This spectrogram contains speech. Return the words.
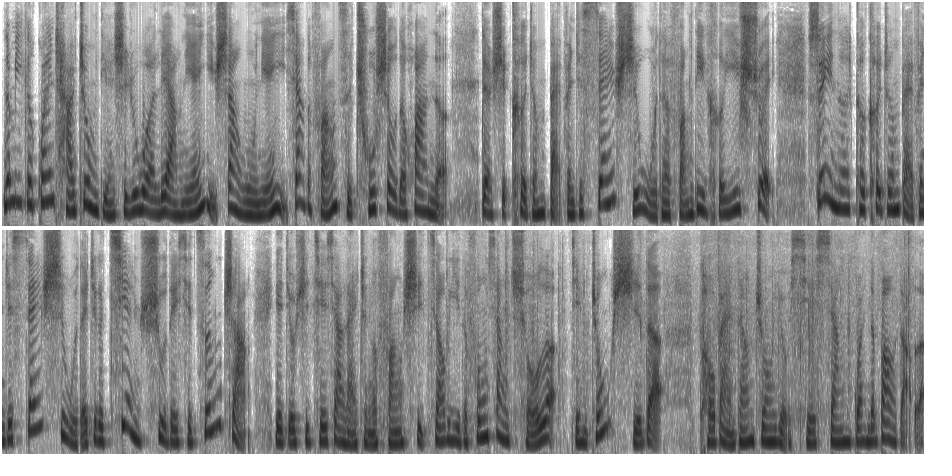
那么一个观察重点是，如果两年以上、五年以下的房子出售的话呢，但是课征百分之三十五的房地合一税，所以呢可课征百分之三十五的这个件数的一些增长，也就是接下来整个房市交易的风向球了。见中时的头版当中有些相关的。报道了。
